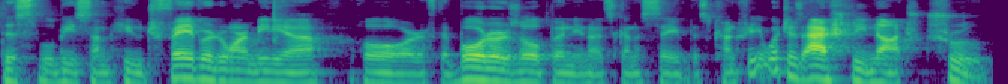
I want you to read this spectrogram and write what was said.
this will be some huge favor to Armenia, or if the border is open, you know, it's going to save this country, which is actually not true.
